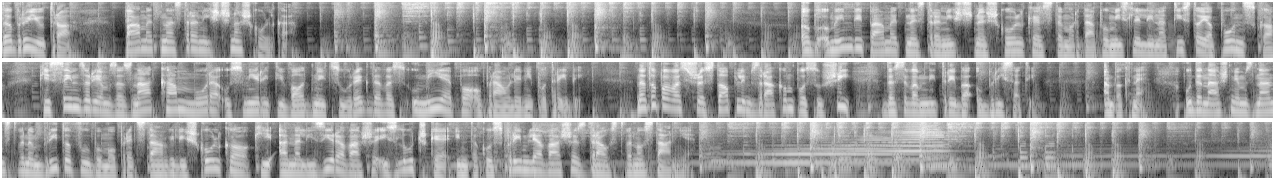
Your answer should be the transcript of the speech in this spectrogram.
Dobro jutro, pametna straniščna školka. Ob omembi pametne straniščne školke ste morda pomislili na tisto japonsko, ki s senzorjem zazna, kam mora usmeriti vodni curek, da vas umije po opravljeni potrebi. Na to pa vas še s toplim zrakom posuši, da se vam ni treba obrisati. Ampak ne, v današnjem znanstvenem Britofu bomo predstavili školko, ki analizira vaše izločke in tako spremlja vaše zdravstveno stanje.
